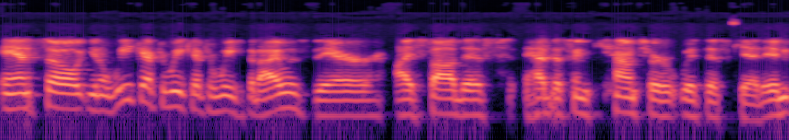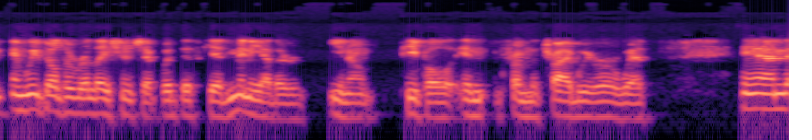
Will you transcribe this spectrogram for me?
And so, you know, week after week after week that I was there, I saw this, had this encounter with this kid, and, and we built a relationship with this kid, many other, you know, people in from the tribe we were with. And,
